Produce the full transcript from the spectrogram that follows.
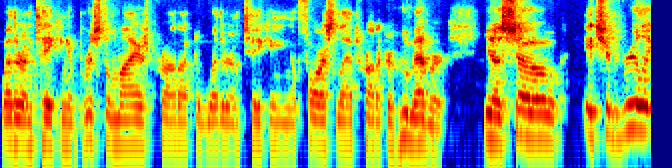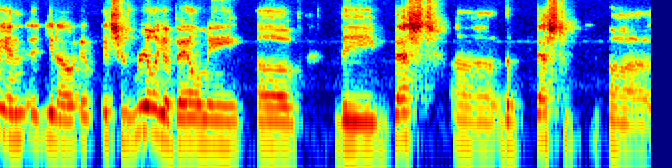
whether I'm taking a Bristol Myers product or whether I'm taking a Forest Labs product or whomever, you know, so it should really, and you know, it, it should really avail me of the best, uh, the best uh,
